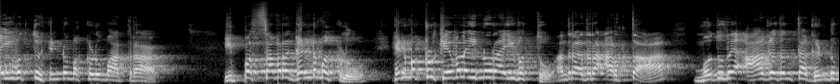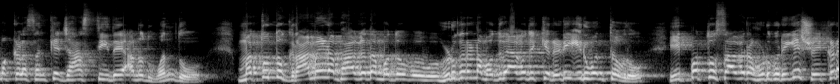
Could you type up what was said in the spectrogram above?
ಐವತ್ತು ಹೆಣ್ಣು ಮಕ್ಕಳು ಮಾತ್ರ. ಇಪ್ಪತ್ತು ಸಾವಿರ ಗಂಡು ಮಕ್ಕಳು, ಹೆಣ್ಮಕ್ಳು ಕೇವಲ ಇನ್ನೂರ ಐವತ್ತು ಅಂದ್ರೆ ಅದರ ಅರ್ಥ ಮದುವೆ ಆಗದಂತ ಗಂಡು ಮಕ್ಕಳ ಸಂಖ್ಯೆ ಜಾಸ್ತಿ ಇದೆ ಅನ್ನೋದು ಒಂದು. ಮತ್ತೊಂದು ಗ್ರಾಮೀಣ ಭಾಗದ ಮದು, ಹುಡುಗರನ್ನ ಮದುವೆ ಆಗೋದಕ್ಕೆ ರೆಡಿ ಇರುವಂಥವ್ರು ಇಪ್ಪತ್ತು ಸಾವಿರ ಹುಡುಗರಿಗೆ ಶೇಕಡ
